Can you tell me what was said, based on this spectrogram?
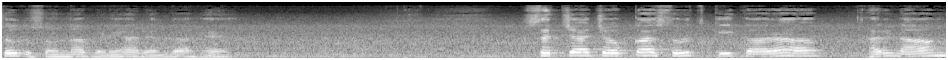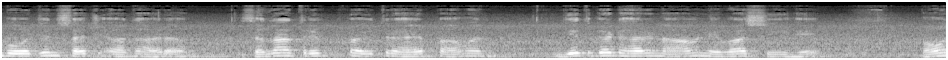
ਸੁਧ ਸੋਨਾ ਬਣਿਆ ਰਹਿੰਦਾ ਹੈ। ਸੱਚਾ ਚੌਕਾ ਸੁਰਤ ਕੀ ਕਾਰਾ ਹਰਿ ਨਾਮ ਭੋਜਨ ਸਚ ਆਧਾਰ ਸਦਾ ਤ੍ਰਿਪਤ ਪਵਿੱਤਰ ਹੈ ਪਾਵਨ ਜਿਤ ਗਟ ਹਰ ਨਾਮ ਨਿਵਾਸੀ ਹੈ ਹਉ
